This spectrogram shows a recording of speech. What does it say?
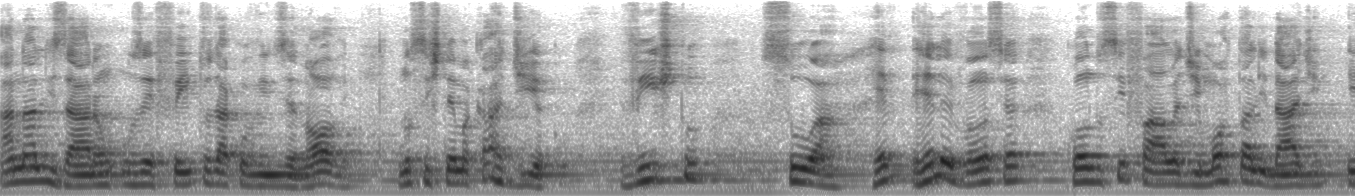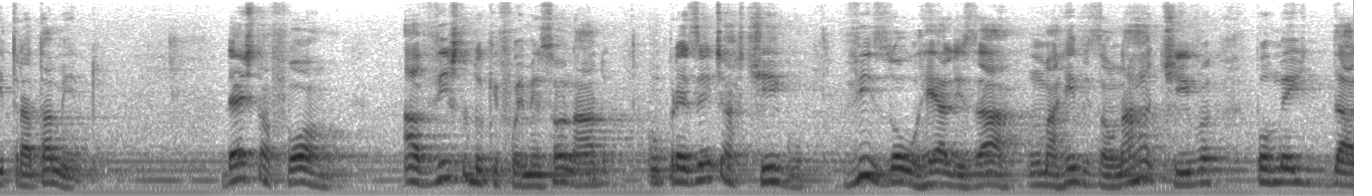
analisaram os efeitos da Covid-19 no sistema cardíaco, visto sua re relevância quando se fala de mortalidade e tratamento. Desta forma, à vista do que foi mencionado, o presente artigo visou realizar uma revisão narrativa por meio da,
